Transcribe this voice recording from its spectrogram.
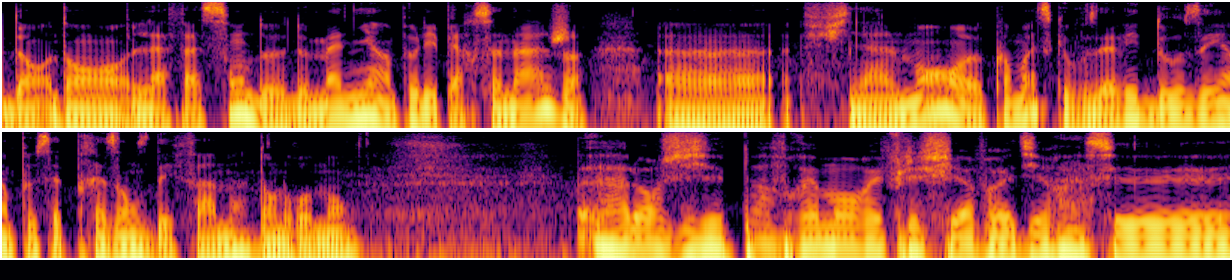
dans, la façon de, manier un peu les personnages, finalement, comment est-ce que vous avez dosé un peu cette présence des femmes dans le roman? Alors j'y ai pas vraiment réfléchi à vrai dire. C'est,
